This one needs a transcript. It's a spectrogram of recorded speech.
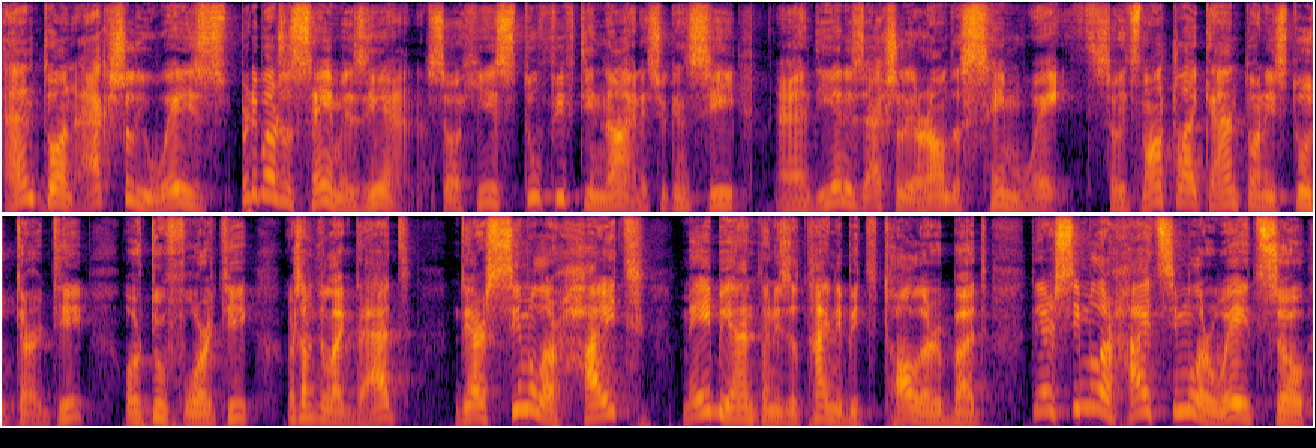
Anton actually weighs pretty much the same as Iain, so he's 259 as you can see, and Iain is actually around the same weight. So it's not like Anton is 230 or 240 or something like that. They are similar height, maybe Anton is a tiny bit taller, but they are similar height, similar weight, so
